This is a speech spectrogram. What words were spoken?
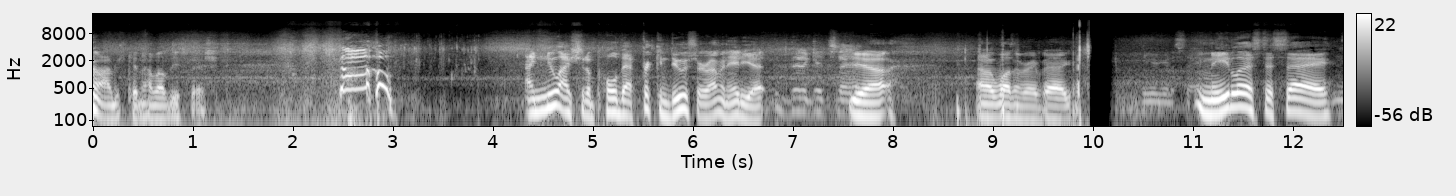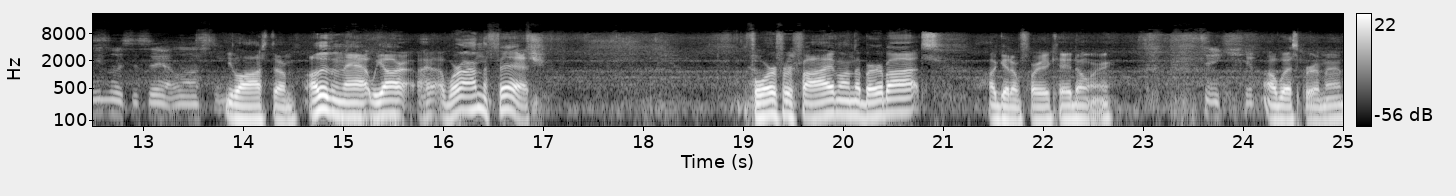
No, I'm just kidding. I love these fish. No! I knew I should have pulled that freaking deucer. I'm an idiot. Did it get snapped? Yeah. Uh, it wasn't very big. Say. Needless to say, Needless to say, I lost him. you lost them. Other than that, we are uh, we're on the fish. Four for five on the burbots. I'll get them for you, okay? Don't worry. Thank you. I'll whisper them in.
